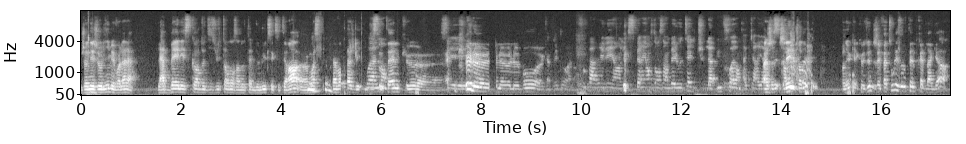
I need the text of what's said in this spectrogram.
Jeune et jolie, mais voilà, la, la belle escorte de 18 ans dans un hôtel de luxe, etc. Euh, moi, c'est davantage les Ouais, hôtels que, euh, le, le, le beau euh, café étoile. Faut pas rêver, hein. l'expérience dans un bel hôtel, tu l'as une fois dans ta carrière. Ah, J'en ai, j'en ai eu quelques-unes. J'ai fait tous les hôtels près de la gare,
